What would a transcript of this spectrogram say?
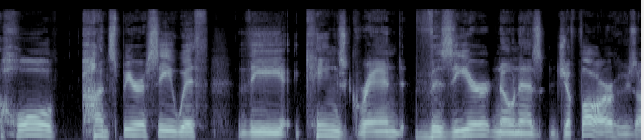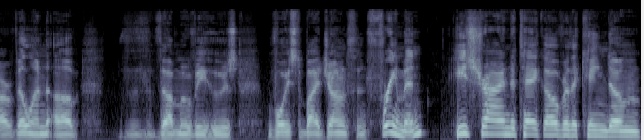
whole conspiracy with the king's grand vizier known as Jafar, who's our villain of the movie, who's voiced by Jonathan Freeman. He's trying to take over the kingdom.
